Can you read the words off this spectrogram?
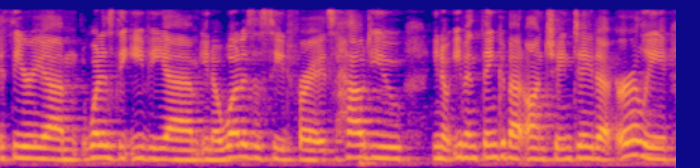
Ethereum, what is the EVM, you know, what is a seed phrase, how do you, you know, even think about on-chain data early,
